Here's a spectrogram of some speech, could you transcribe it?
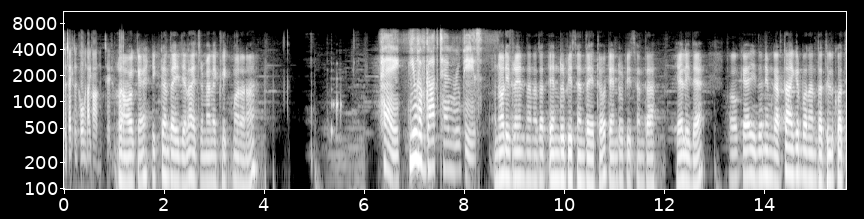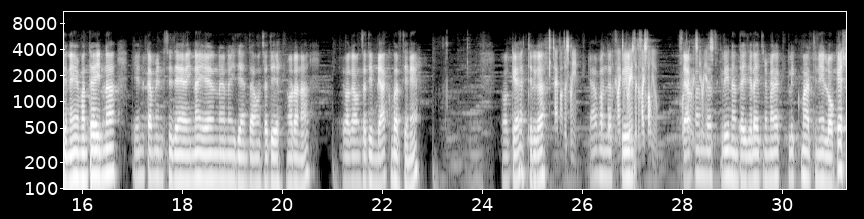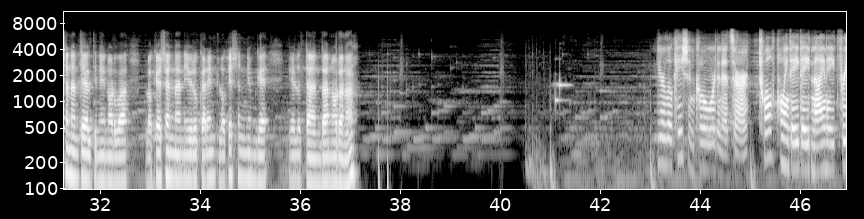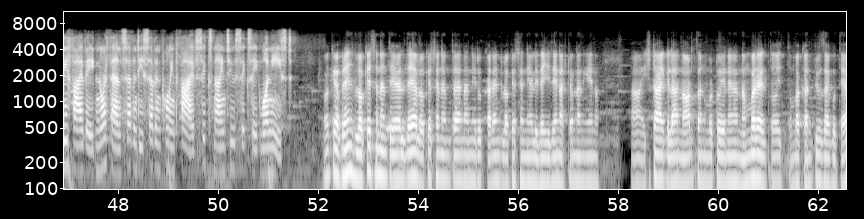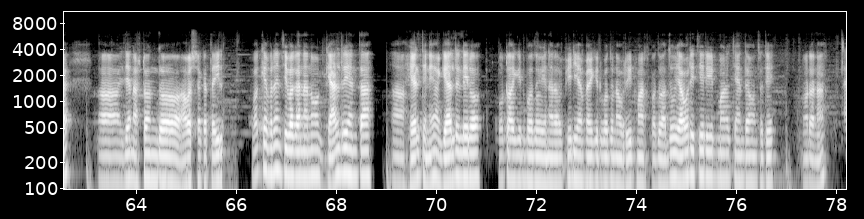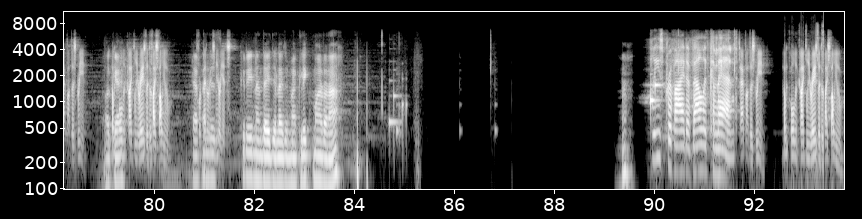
Detected colon icon. Tick. Okay tick ಅಂತ ಇದೆಯಲ್ಲ ಇದ್ರ ಮೇಲೆ ಕ್ಲಿಕ್ ಮಾಡೋಣ. Hey, you have got 10 rupees. ನೋಡಿ ಫ್ರೆಂಡ್ಸ್ ನನ್ನ ಹತ್ರ ಟೆನ್ ರುಪೀಸ್ ಅಂತ ಇತ್ತು. ಟೆನ್ ರುಪೀಸ್ ಅಂತ ಹೇಳಿದೆ ಓಕೆ ಇದು ನಿಮ್ಗೆ ಅರ್ಥ ಆಗಿರ್ಬೋದು ಅಂತ ತಿಳ್ಕೊತೀನಿ. ಮತ್ತೆ ಇನ್ನ ಏನು ಕಮೆಂಟ್ಸ್ ಇದೆ ಇನ್ನ ಏನೇನು ಇದೆ ಅಂತ ಒಂದ್ಸತಿ ನೋಡೋಣ. ಇವಾಗ ಒಂದ್ಸತಿ ಬ್ಯಾಕ್ ಬರ್ತೀನಿ. ಓಕೆ ತಿರ್ಗಾ. ಕ್ಯಾಬ್ ಅಂದ್ರೆ the screen. Tap on the Kindly screen raise the device volume. For tap better on the experience. Screen ಅಂತ ಇದೆಯಲ್ಲ ಇದ್ರ ಮೇಲೆ ಕ್ಲಿಕ್ ಮಾಡ್ತೀನಿ ಲೊಕೇಶನ್ ಅಂತ ಹೇಳ್ತೀನಿ ನೋಡುವ ಲೊಕೇಶನ್ ನಾನು ಇವರು ಕರೆಂಟ್ ಲೊಕೇಶನ್ ನಿಮಗೆ ಹೇಳುತ್ತಾ ಅಂತ ನೋಡೋಣ Your location coordinates are 12.889835 north and 77.569268 east. Okay friends location ಅಂತ ಹೇಳಿದೆ ಲೊಕೇಶನ್ ಅಂತ ನಾನಿರೋ ಕರೆಂಟ್ ಲೊಕೇಶನ್ ಹೇಳಿದೆ ಇದೇನು ಅಷ್ಟೊಂದು ನನಗೇನು ಇಷ್ಟ ಆಗಿಲ್ಲ. ನಾರ್ತ್ ಅಂದ್ಬಿಟ್ಟು ಏನೇನೋ ನಂಬರ್ ಹೇಳ್ತು ಇದು ತುಂಬ ಕನ್ಫ್ಯೂಸ್ ಆಗುತ್ತೆ. ಆ, ಇದೇನು ಅಷ್ಟೊಂದು ಅವಶ್ಯಕತೆ ಇಲ್ಲ. ಓಕೆ ಫ್ರೆಂಡ್ಸ್ ಇವಾಗ ನಾನು ಗ್ಯಾಲ್ರಿ ಅಂತ ಹೇಳ್ತೀನಿ. ಆ ಗ್ಯಾಲ್ರಿಲಿರೋ ಫೋಟೋ ಆಗಿರ್ಬೋದು ಏನಾರ ಪಿ ಡಿ ಎಫ್ ಆಗಿರ್ಬೋದು ನಾವು ರೀಡ್ ಮಾಡಿಸ್ಬೋದು. ಅದು ಯಾವ ರೀತಿ ರೀಡ್ ಮಾಡುತ್ತೆ ಅಂತ ಒಂದ್ಸತಿ ನೋಡೋಣ. ಓಕೆ. ಸ್ಕ್ರೀನ್ ಅಂತ ಇದೆಯಲ್ಲ ಇದನ್ನ ಕ್ಲಿಕ್ ಮಾಡೋಣ. Please provide a valid command. Tap on the screen. Note colon kindly raise the device volume.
